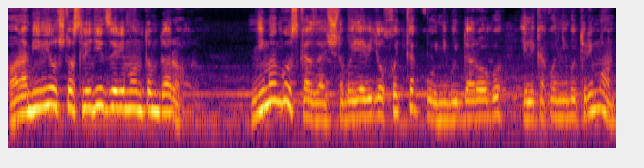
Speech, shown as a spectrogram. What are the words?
Он объявил, что следит за ремонтом дорог. Не могу сказать, чтобы я видел хоть какую-нибудь дорогу или какой-нибудь ремонт,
